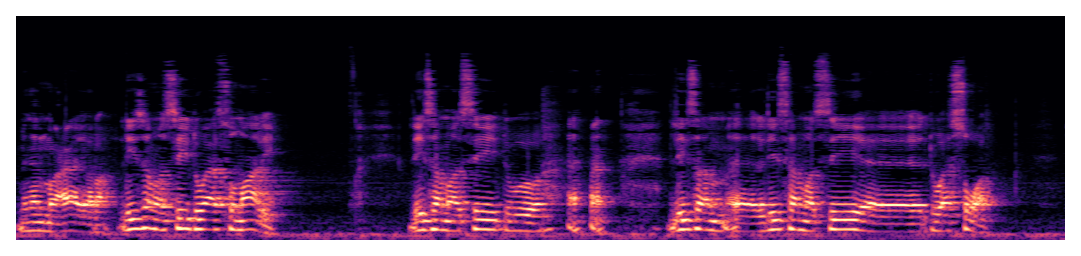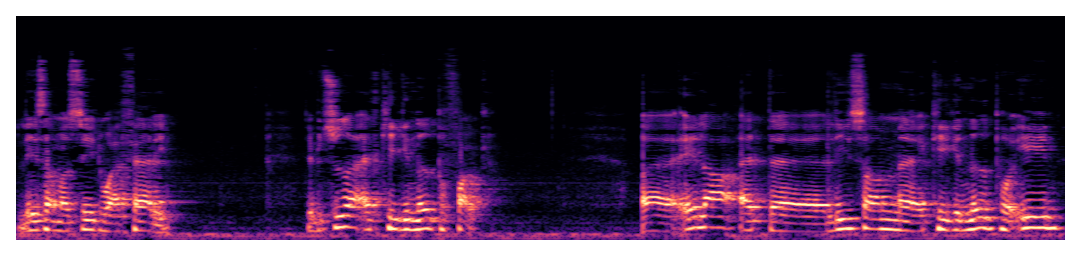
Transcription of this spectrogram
men al muayara. Ligesom at sige, du er somali. Ligesom at sige, du... ligesom, øh, ligesom at sige, øh, du er sort. Ligesom at sige, du er fattig. Det betyder at kigge ned på folk. Øh, eller at øh, ligesom øh, kigge ned på en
